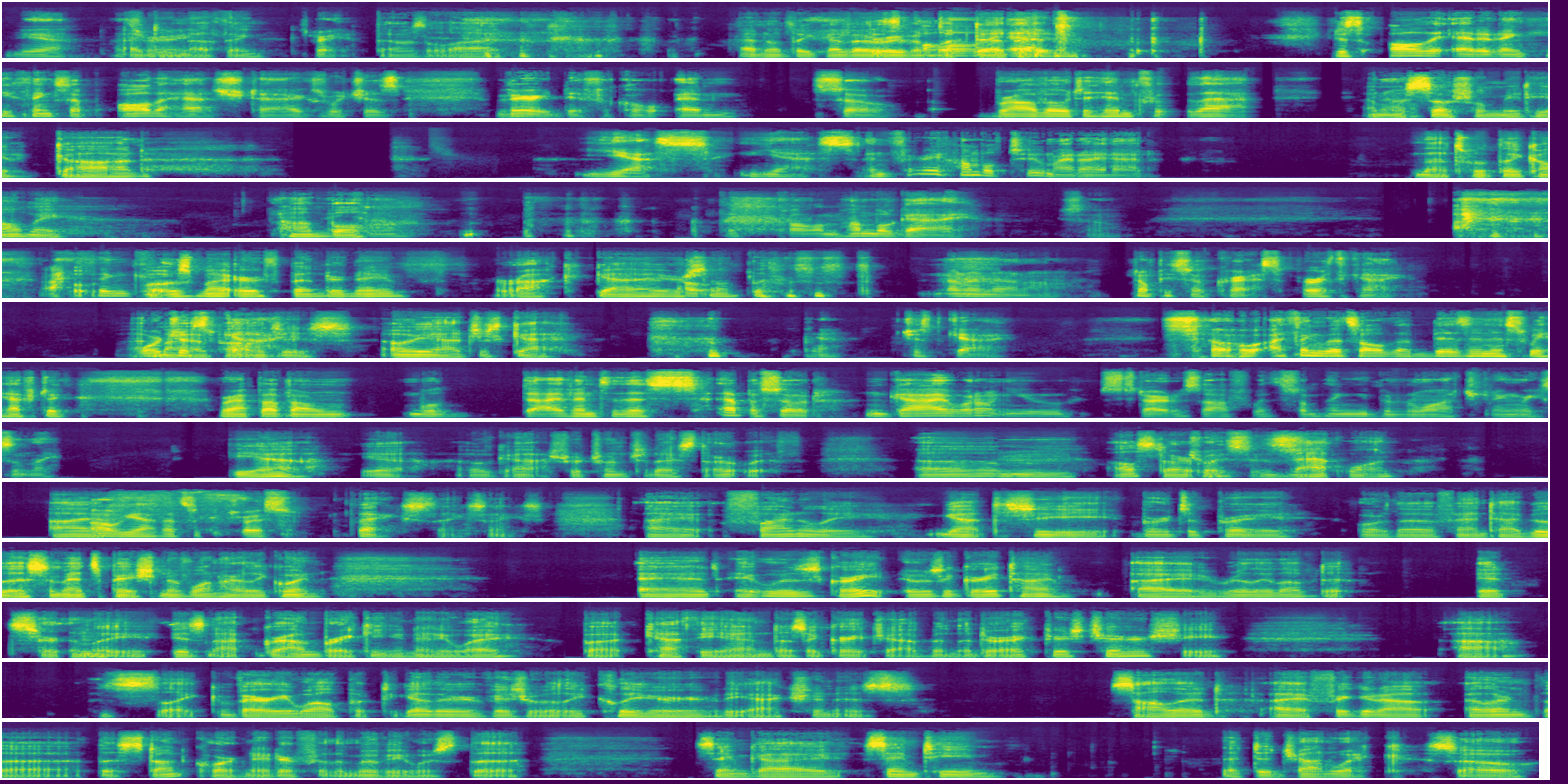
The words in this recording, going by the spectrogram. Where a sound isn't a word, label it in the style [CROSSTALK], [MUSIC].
Yeah, that's I do nothing. That's right. That was a lie. [LAUGHS] [LAUGHS] I don't think I've ever Just even looked at it. [LAUGHS] Just all the editing. He thinks up all the hashtags, which is very difficult. And so, bravo to him for that. I'm know. a social media god. Yes, yes, and very humble too, might I add. That's what they call me. Humble. They call him humble guy. So, [LAUGHS] I think What was my earthbender name? Rock guy or Oh. something? [LAUGHS] No, no, no, no. Don't be so crass. Earth guy. Uh, or My just guy. apologies. Oh yeah, just guy. [LAUGHS] Yeah, just guy. So I think that's all the business we have to wrap up on. We'll dive into this episode. Guy, why don't you start us off with something you've been watching recently? Yeah, yeah. Oh gosh, which one should I start with? Um, Hmm. I'll start choices. with that one. I Oh, yeah, that's a good choice. Thanks, thanks, thanks. I finally got to see Birds of Prey or the Fantabulous Emancipation of One Harley Quinn. And it was great. It was a great time. I really loved it. It certainly is not groundbreaking in any way, but Cathy Yan does a great job in the director's chair. She uh it's like very well put together, visually clear. The action is solid. I figured out I learned the the stunt coordinator for the movie was the same guy, same team that did John Wick. So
